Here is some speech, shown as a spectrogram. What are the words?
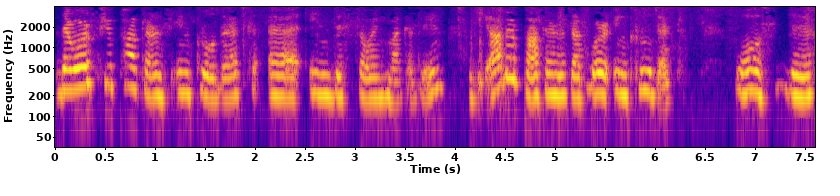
there were a few patterns included uh, in this sewing magazine. The other patterns that were included was the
